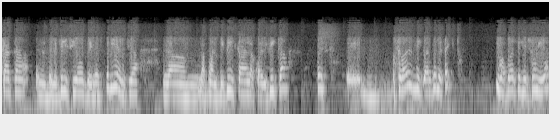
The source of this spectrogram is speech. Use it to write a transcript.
saca el beneficio de la experiencia, la, la cuantifica, la cualifica, pues eh, se va a desligar del efecto y va a poder seguir su vida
